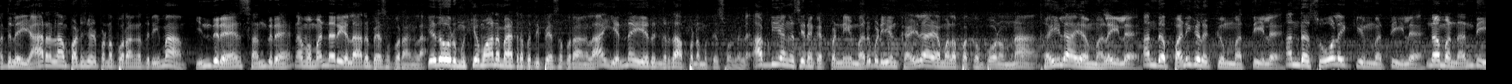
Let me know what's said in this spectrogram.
அதுல யாரெல்லாம் பார்ட்டிசிபேட் பண்ண போறாங்க தெரியுமா? இந்திரன் சந்திரன் நம்ம மன்னர் எல்லாரும் பேச போறாங்களா? ஏதோ ஒரு முக்கியமான மேட்டரை பத்தி பேச போறாங்களா? என்ன ஏதுங்கறத அப்ப நமக்கு சொல்லல. அப்படியே அங்க சீனை கட் பண்ணி மறுபடியும் கைலாய மலை பக்கம் போனோம்னா கைலாய மலையில அந்த பணிகளுக்கு மத்தியில அந்த சோலைக்கு மத்தியில நம்ம நந்தி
